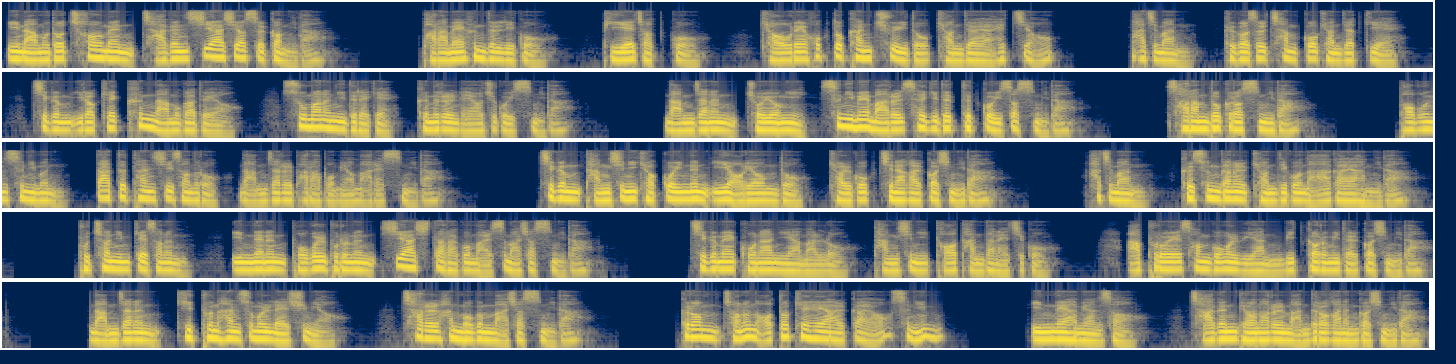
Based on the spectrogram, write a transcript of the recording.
이 나무도 처음엔 작은 씨앗이었을 겁니다. 바람에 흔들리고 비에 젖고 겨울의 혹독한 추위도 견뎌야 했지요. 하지만 그것을 참고 견뎠기에 지금 이렇게 큰 나무가 되어 수많은 이들에게 그늘을 내어주고 있습니다. 남자는 조용히 스님의 말을 새기듯 듣고 있었습니다. 사람도 그렇습니다. 법운 스님은 따뜻한 시선으로 남자를 바라보며 말했습니다. 지금 당신이 겪고 있는 이 어려움도 결국 지나갈 것입니다. 하지만 그 순간을 견디고 나아가야 합니다. 부처님께서는 인내는 복을 부르는 씨앗이다라고 말씀하셨습니다. 지금의 고난이야말로 당신이 더 단단해지고 앞으로의 성공을 위한 밑거름이 될 것입니다. 남자는 깊은 한숨을 내쉬며 차를 한 모금 마셨습니다. 그럼 저는 어떻게 해야 할까요, 스님? 인내하면서 작은 변화를 만들어가는 것입니다.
